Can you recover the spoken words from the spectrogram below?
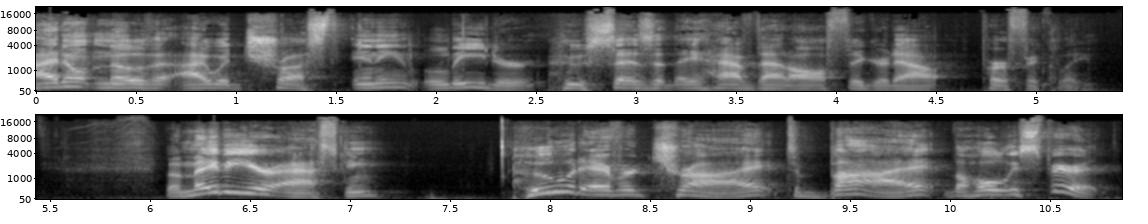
I don't know that I would trust any leader who says that they have that all figured out perfectly. But maybe you're asking, who would ever try to buy the Holy Spirit?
